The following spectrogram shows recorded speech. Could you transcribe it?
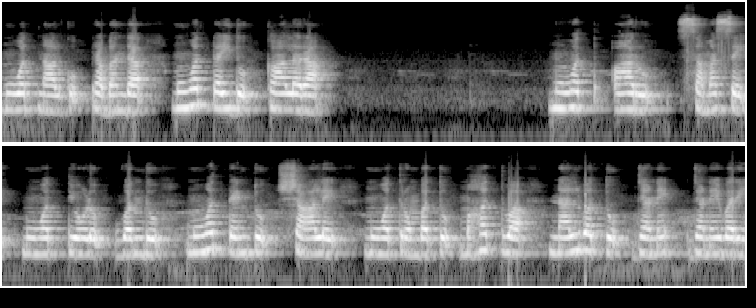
ಮೂವತ್ತ್ನಾಲ್ಕು ಪ್ರಬಂಧ ಮೂವತ್ತೈದು, ಕಾಲರ ಮೂವತ್ತಾರು, ಸಮಸ್ಯೆ ಮೂವತ್ತೇಳು, ಒಂದು ಮೂವತ್ತೆಂಟು, ಶಾಲೆ ಮೂವತ್ತೊಂಬತ್ತು, ಮಹತ್ವ ನಲವತ್ತು, ಜನೆ, ಜನವರಿ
